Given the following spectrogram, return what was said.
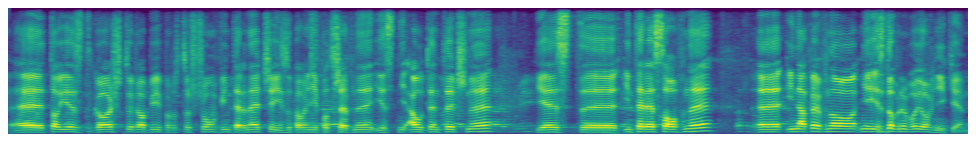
E, to jest gość, który robi po prostu szum w internecie i zupełnie niepotrzebny. Jest nieautentyczny, jest e, interesowny e, i na pewno nie jest dobrym wojownikiem.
